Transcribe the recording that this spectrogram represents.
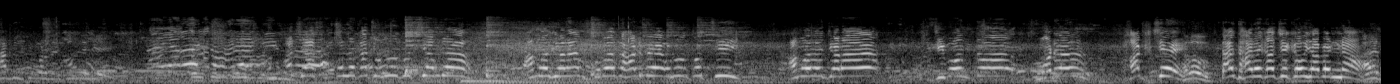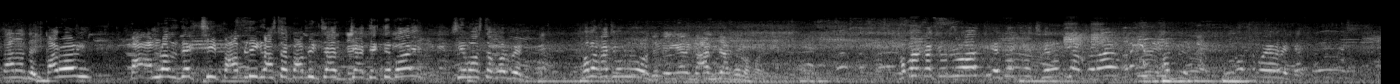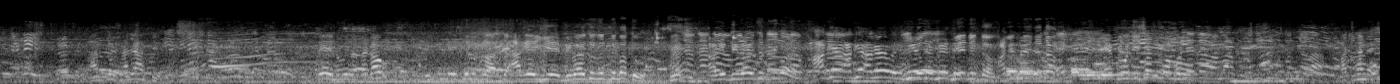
হাত পারবে আচ্ছা কাছে অনুরোধ করছি আমরা। আমরা যারা সবাইকে হাঁটবে অনুরোধ করছি আমাদের যারা জীবন্ত মডেল হাঁটছে তার ধারে কাছে কেউ যাবেন না। কারণ আমরা দেখছি পাবলিক রাস্তায় পাবলিক যা দেখতে পাই সে ব্যবস্থা করবেন। সবার কাছে অনুরোধ। গাছ যা করা হয়। সবার কাছে অনুরোধ এদেরকে ছেড়ে দিয়ে আপনারা বজায় রেখে। আগে ইয়ে বিবাহিত করতে পারতো আগে বিবাহিত আগে আগে মেয়ে। পজিশন বলো।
